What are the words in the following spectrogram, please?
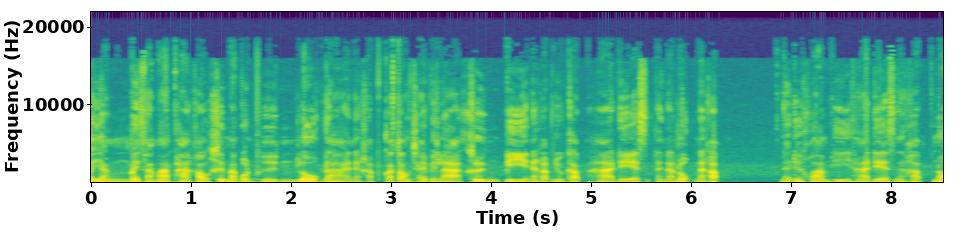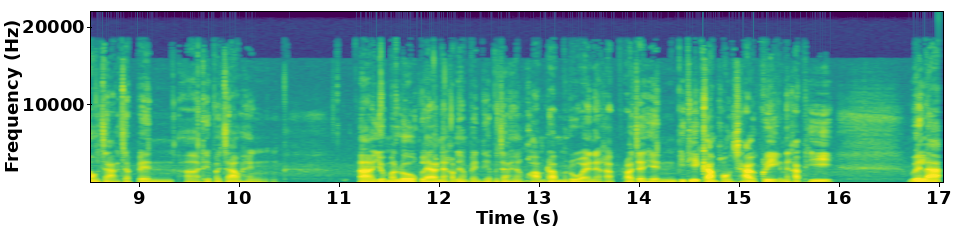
ก็ยังไม่สามารถพาเขาขึ้นมาบนพื้นโลกได้นะครับ ก็ต้องใช้เวลาครึ่งปีนะครับ อยู่กับฮาเดสในนรกนะครับ และด้วยความที่ฮาเดสนะครับ นอกจากจะเป็นเทพเจ้าแห่งยมโลกแล้วนะครับ ยังเป็นเทพเจ้าแห่งความร่ำรวยนะครับ เราจะเห็นพิธีกรรมของชาวกรีกนะครับที่เวลา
